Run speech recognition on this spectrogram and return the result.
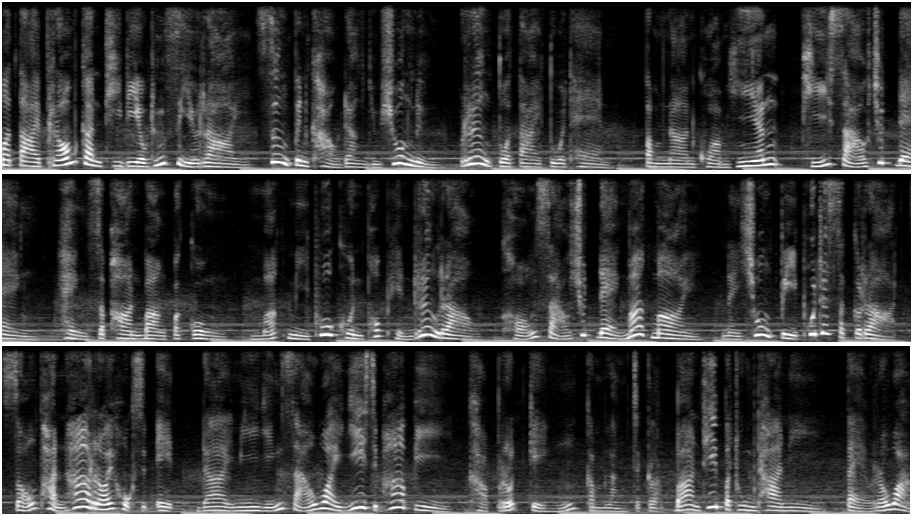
มาตายพร้อมกันทีเดียวถึง4ราย ซึ่งเป็นข่าวดังอยู่ช่วงหนึ่ง เรื่องตัวตายตัวแทน ตำนานความเฮี้ยน ผีสาวชุดแดง แห่งสะพานบางปะกง มักมีผู้คนพบเห็นเรื่องราว ของสาวชุดแดงมากมาย ในช่วงปีพุทธศักราช 2561 ได้มีหญิงสาววัย 25 ปี ขับรถเก๋งกำลังจะกลับบ้านที่ปทุมธานี แต่ระหว่าง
